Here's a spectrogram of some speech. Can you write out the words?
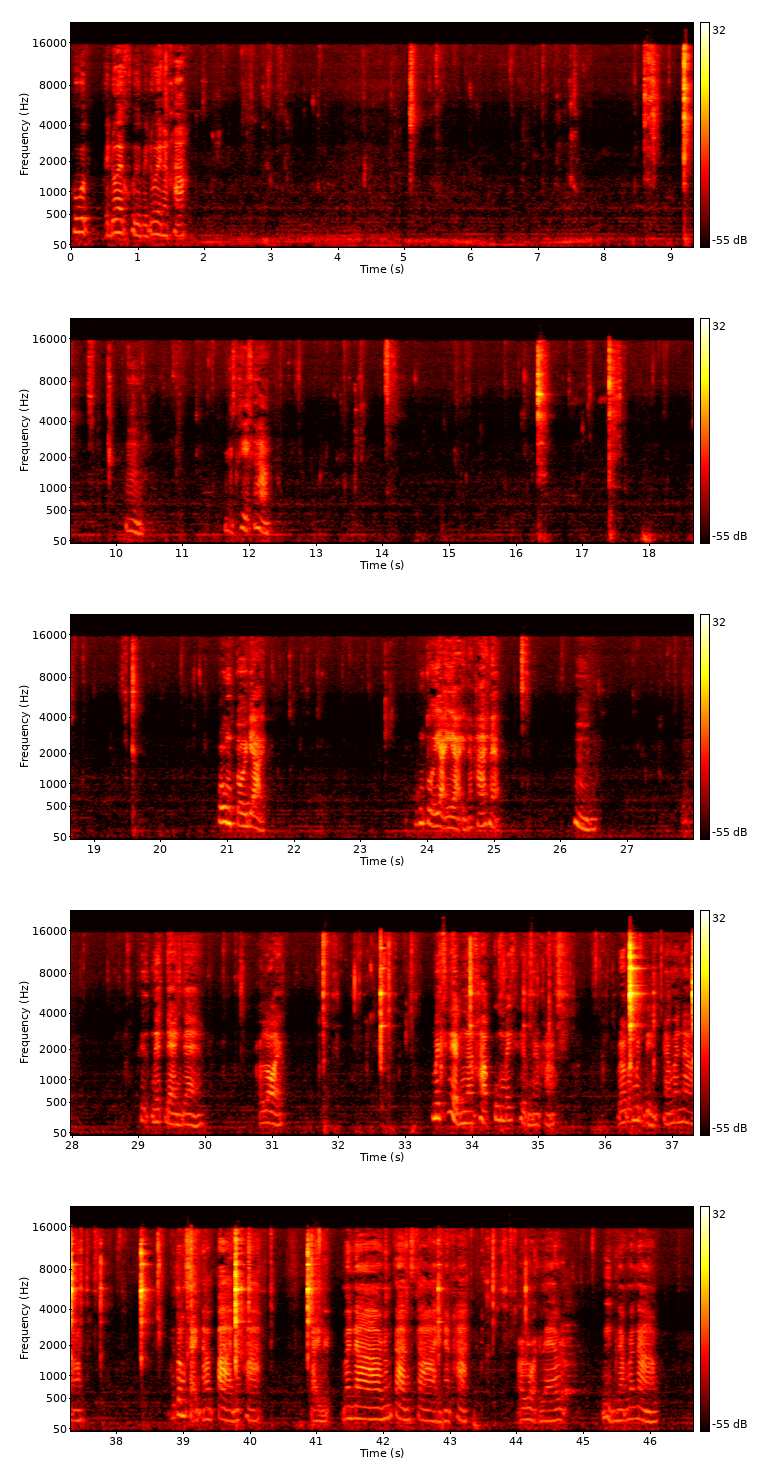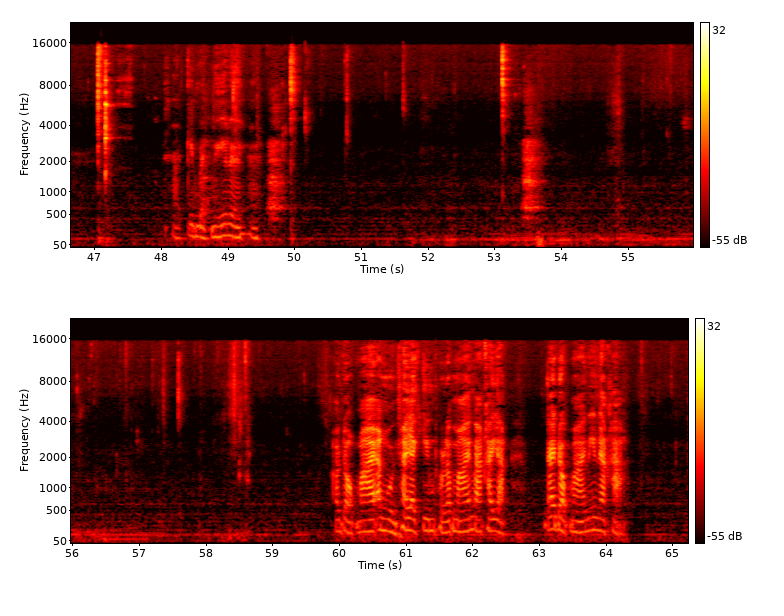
พูดไปด้วยคุยไปด้วยนะคะ อืมมีพริกค่ะกุ้งตัวใหญ่กุ้งตัวใหญ่ๆนะคะ เนี่ย อืม ริกเม็ดแดงๆอร่อย ไม่เค็มนะคะ กุ้งไม่เค็มนะคะเราต้องมาบีบน้ำมะนาว ไม่ต้องใส่น้ำปลานะคะ ใส่มะนาวน้ำตาลทรายนะคะ อร่อยแล้วบีบน้ำมะนาว ค่ะ กินแบบนี้เลยค่ะ เอาดอกไม้องุ่นใครอยากกินผลไม้มาใครอยากได้ดอกไม้นี่นะคะ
